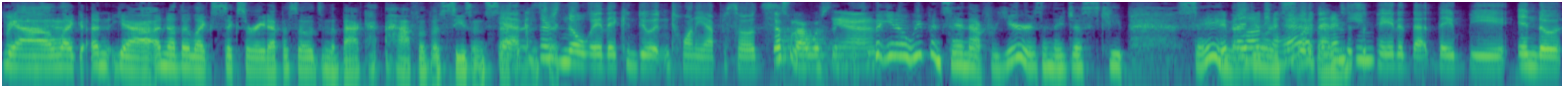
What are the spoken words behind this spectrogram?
yeah, like an, yeah, another like six or eight episodes in the back half of a season seven. yeah, because there's to- no way they can do it in twenty episodes. That's what I was thinking. Yeah. but you know, we've been saying that for years, and they just keep saying They've they're doing ahead. would have I mean- seven. anticipated that they'd be into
